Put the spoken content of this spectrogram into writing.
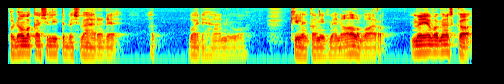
Och de var kanske lite besvärade att vad är det här nu och killen kan inte mena allvar. Men jag var ganska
